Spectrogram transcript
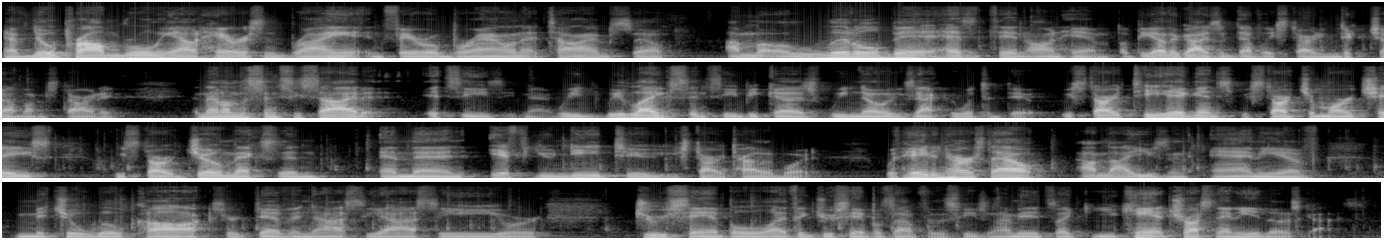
have no problem rolling out Harrison Bryant and Pharaoh Brown at times. So I'm a little bit hesitant on him, but the other guys are definitely starting. Nick Chubb, I'm starting. And then on the Cincy side, it's easy, man. We we like Cincy because we know exactly what to do. We start Tee Higgins, we start Ja'Marr Chase, we start Joe Mixon, and then if you need to, you start Tyler Boyd. With Hayden Hurst out, I'm not using any of Mitchell Wilcox or Devin Asiasi or Drew Sample. I think Drew Sample's out for the season. I mean, it's like you can't trust any of those guys.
